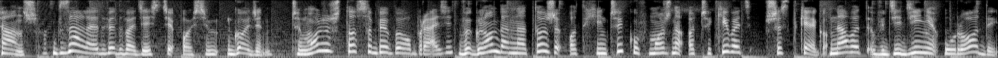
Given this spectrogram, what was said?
Changsha w zaledwie 28 godzin. Czy możesz to sobie wyobrazić? Wygląda na to, że od Chińczyków można oczekiwać wszystkiego. Nawet w dziedzinie urody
